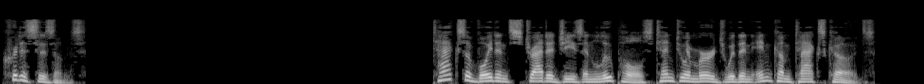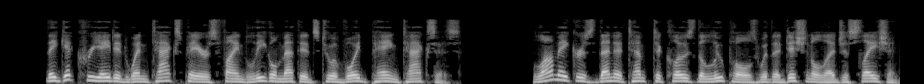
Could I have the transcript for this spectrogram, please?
Criticisms Tax avoidance strategies and loopholes tend to emerge within income tax codes. They get created when taxpayers find legal methods to avoid paying taxes. Lawmakers then attempt to close the loopholes with additional legislation.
